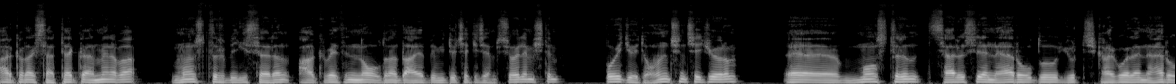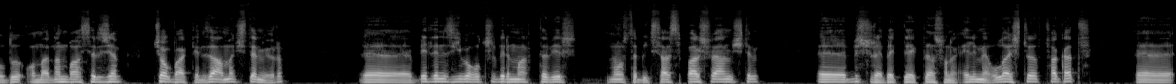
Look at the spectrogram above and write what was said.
Arkadaşlar tekrar merhaba. Monster bilgisayarın akıbetinin ne olduğuna dair bir video çekeceğim. Söylemiştim. Bu videoyu da onun için çekiyorum. Ee, Monster'ın servisiyle neler olduğu, yurt dışı kargo ile neler olduğu onlardan bahsedeceğim. Çok vaktinizi almak istemiyorum. Ee, bildiğiniz gibi 31 Mart'ta bir Monster bilgisayar sipariş vermiştim. Ee, bir süre bekledikten sonra elime ulaştı. Fakat e,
